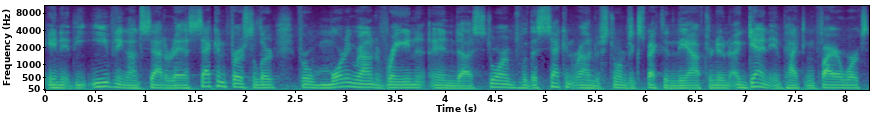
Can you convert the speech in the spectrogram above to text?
in the evening on Saturday. A second first alert for morning round of rain and uh, storms with a second round of storms expected in the afternoon, again impacting fireworks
